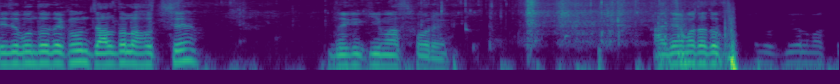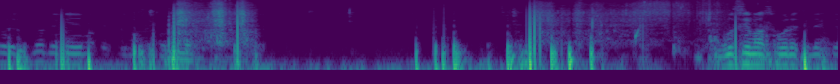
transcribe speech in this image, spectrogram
এই যে বন্ধু দেখুন, জাল তোলা হচ্ছে। দেখি কি মাছ পড়ে। আগের মাথা তো জিওল মাছ পড়েছিল, দেখি এই মাথায় কি মাছ পড়ল গুছি মাছ পড়েছে দেখতে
